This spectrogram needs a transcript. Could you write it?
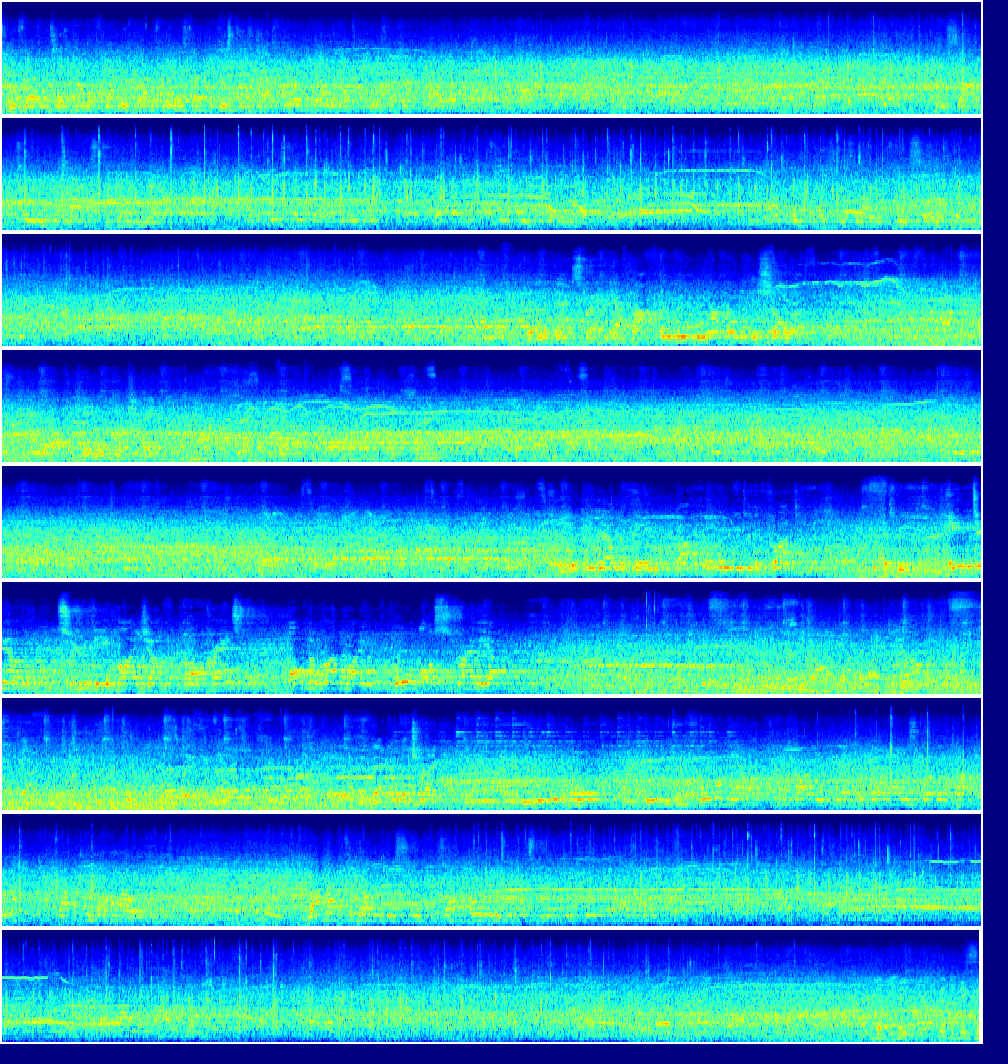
2010 Commonwealth Games medalist over the distance. Just Straight now, up up Quebec. So looking down the bend, to the front as we head down to the high jump. Kyle on the runway for Australia. Back on the track. William Hall moving forward now up to the front with left to go on Australia. Buckle, Buckle behind. One up to go in this set. Top forward against the record. The red flag is the anti-crash as we enjoy the action of 1500 metres. Approaching 200 metres, ready to go. As it's tall,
